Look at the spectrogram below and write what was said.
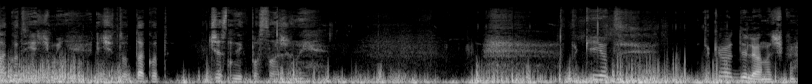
Так от ячмінь. І чи то так от чесник посаджений. Такий от, така от діляночка.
